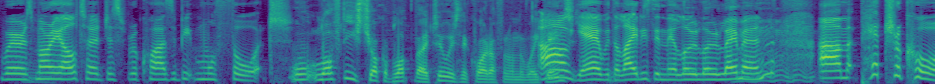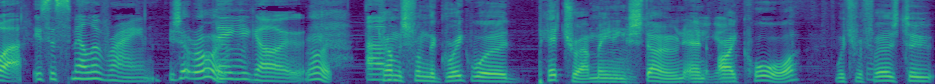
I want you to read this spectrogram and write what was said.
Whereas Morialta just requires a bit more thought. well, Lofty's chock a block though too, isn't it? Quite often on the weekends. Oh yeah, with the ladies in their Lululemon. um, petrichor is the smell of rain. Is that right? There you go. Right. Um, Comes from the Greek word petra, meaning stone, and ichor, which refers to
